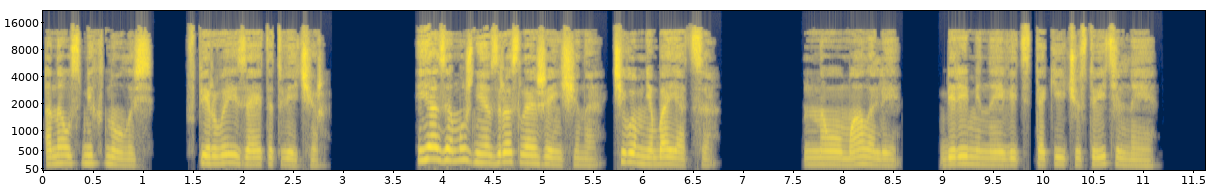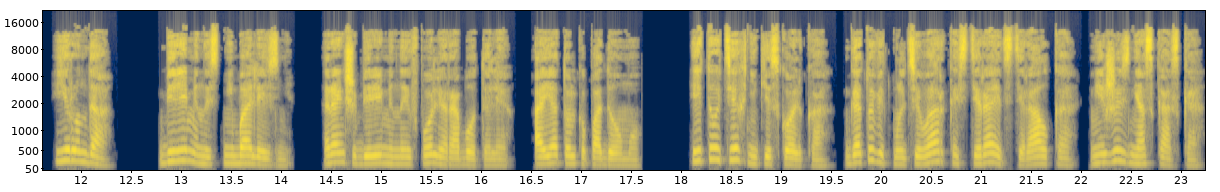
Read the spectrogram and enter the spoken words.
Она усмехнулась. Впервые за этот вечер. Я замужняя взрослая женщина. Чего мне бояться? Ну, мало ли, беременные ведь такие чувствительные. Ерунда. Беременность не болезнь. Раньше беременные в поле работали, а я только по дому. И то техники сколько. Готовит мультиварка, стирает стиралка. Не жизнь, а сказка.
